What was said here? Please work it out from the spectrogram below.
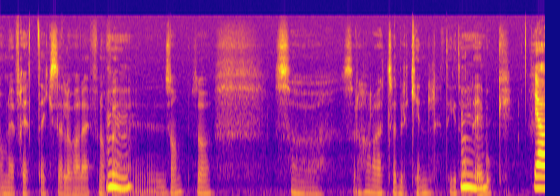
Om det er Fretex eller hva det er for noe. For, sånn. Så, så, så det har rett og slett blitt Kindle. Digital mm. e-bok. Ja,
